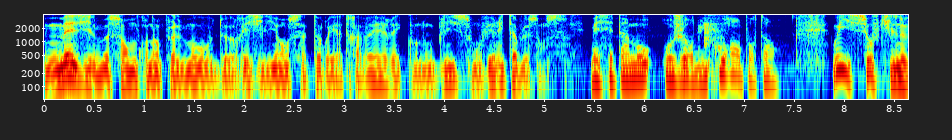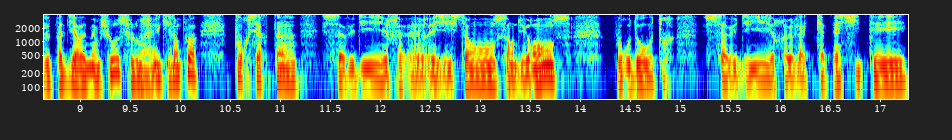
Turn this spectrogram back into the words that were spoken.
Mais il me semble qu'on emploie le mot de résilience à tort et à travers et qu'on oublie son véritable sens. Mais c'est un mot aujourd'hui courant pourtant. Oui, sauf qu'il ne veut pas dire la même chose selon celui qui l'emploie. Pour certains, ça veut dire euh, résistance, endurance. Pour d'autres, ça veut dire euh, la capacité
